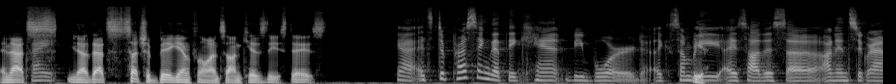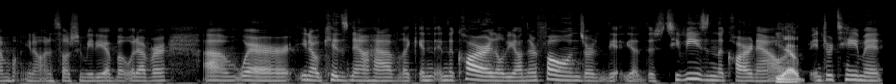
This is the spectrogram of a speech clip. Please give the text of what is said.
And that's Right. you know, that's such a big influence on kids these days. Yeah, it's depressing that they can't be bored. Like somebody, I saw this uh, on Instagram, you know, on social media, but whatever, um, where you know kids now have like in, in the car they'll be on their phones or the, yeah, there's TVs in the car now, Yep. entertainment.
